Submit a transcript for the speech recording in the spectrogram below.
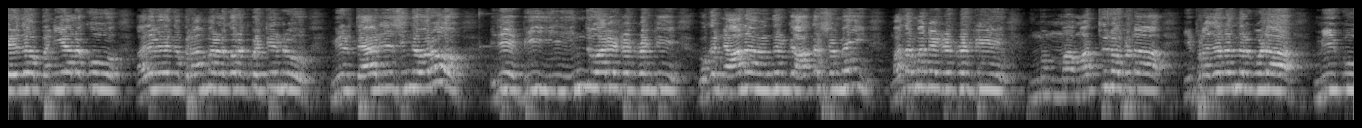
మీరు ఏదో బనియాలకు అదేవిధంగా బ్రాహ్మణుల కొరకు పెట్టినరు మీరు తయారు చేసింది ఎవరు? ఇదే బి హిందూ అనేటటువంటి ఒక జ్ఞానం ఆకర్షణమై మతం అనేటటువంటి మత్తు లోపల ఈ ప్రజలందరూ కూడా మీకు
